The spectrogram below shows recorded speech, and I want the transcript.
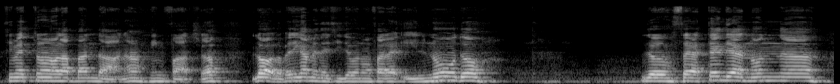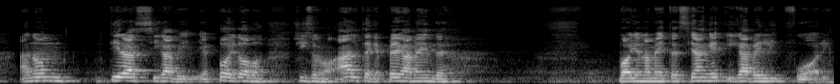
si mettono la bandana in faccia, loro praticamente si devono fare il nodo devono stare attenti a non, a non tirarsi i capelli. E poi dopo ci sono altre che praticamente vogliono mettersi anche i capelli fuori.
